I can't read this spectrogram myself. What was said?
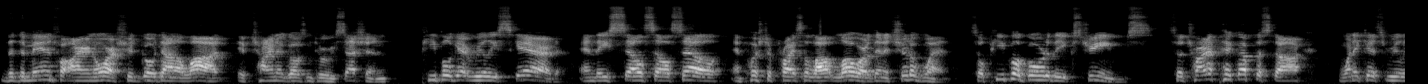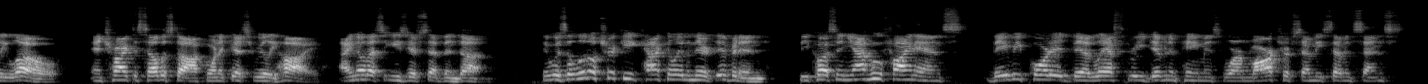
the demand for iron ore should go down a lot if China goes into a recession. People get really scared and they sell, sell, sell and push the price a lot lower than it should have went. So people go to the extremes. So try to pick up the stock when it gets really low and try to sell the stock when it gets really high. I know that's easier said than done. It was a little tricky calculating their dividend because in Yahoo Finance, they reported their last three dividend payments were March of 77 cents,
